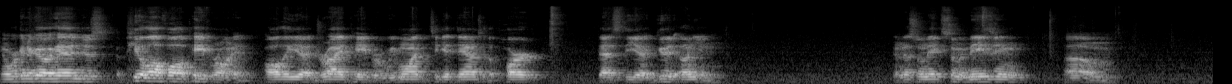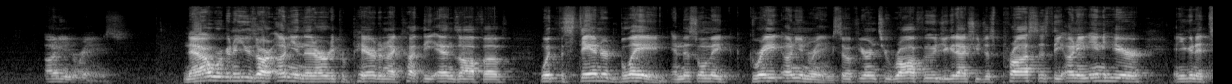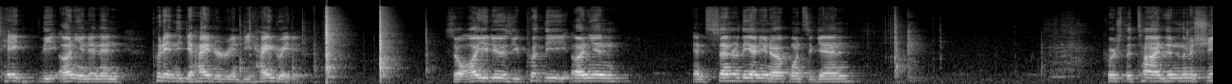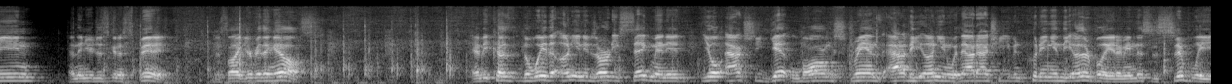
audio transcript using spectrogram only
And we're going to go ahead and just peel off all the paper on it, all the uh, dried paper. We want to get down to the part that's the uh, good onion. And this will make some amazing um, onion rings. Now we're going to use our onion that I already prepared and I cut the ends off of with the standard blade and this will make great onion rings. So if you're into raw foods you could actually just process the onion in here and you're going to take the onion and then put it in the dehydrator and dehydrate it. So all you do is you put the onion and center the onion up once again. Push the tines into the machine and then you're just going to spin it just like everything else. And because the way the onion is already segmented, you'll actually get long strands out of the onion without actually even putting in the other blade. I mean, this is simply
